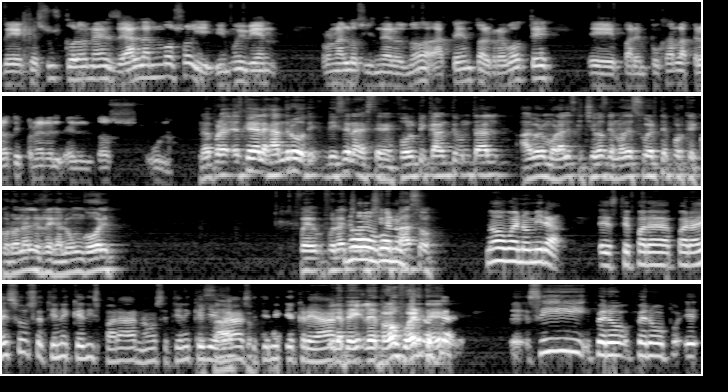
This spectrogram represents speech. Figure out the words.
de Jesús Corona es de Alan Mozo y, y, muy bien Ronaldo Cisneros, ¿no? Atento al rebote eh, para empujar la pelota y poner el, el 2-1. No, pero es que Alejandro, dicen este, en Fútbol Picante un tal Álvaro Morales que Chivas ganó de suerte porque Corona les regaló un gol. Fue, fue una, no, un bueno, paso. No, bueno, mira, este, para, para eso se tiene que disparar, ¿no? Se tiene que Exacto. llegar, se tiene que crear. Y le, le pegó fuerte, ¿eh? Eh, Sí, pero, pero eh,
